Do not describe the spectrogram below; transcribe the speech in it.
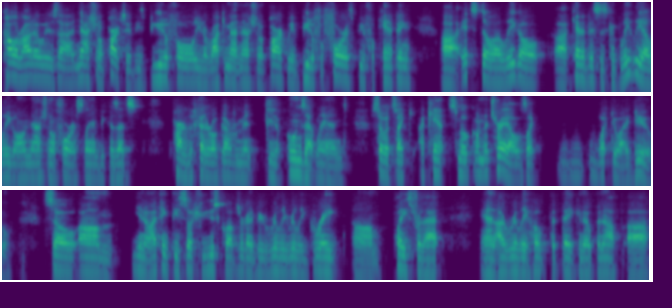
Colorado is uh, national parks. We have these beautiful, you know, Rocky Mountain National Park. We have beautiful forests, beautiful camping. Uh, it's still illegal. Uh, cannabis is completely illegal on national forest land because that's part of the federal government, you know, owns that land. So it's like I can't smoke on the trails. Like, what do I do? So, um, you know, I think these social use clubs are going to be really, really great um, place for that, and I really hope that they can open up. Uh,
